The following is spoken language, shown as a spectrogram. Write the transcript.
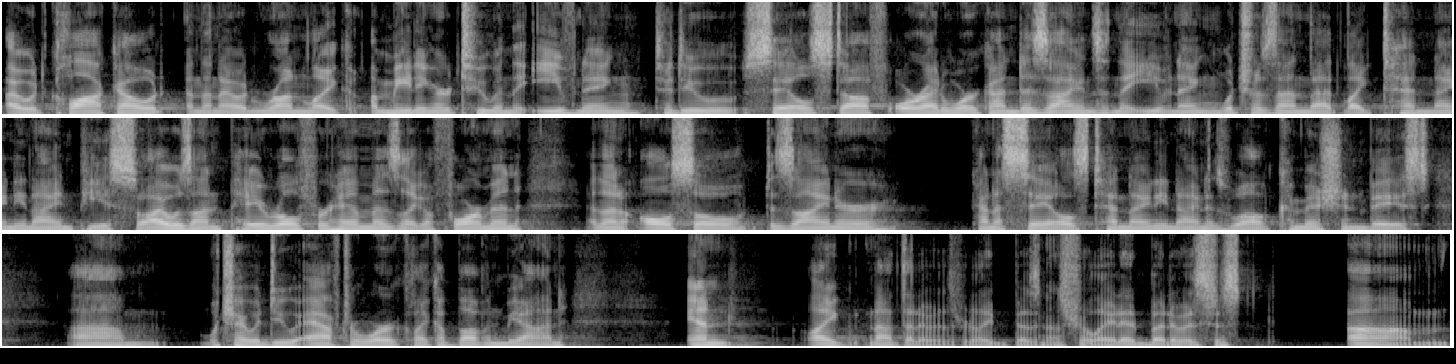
I would clock out and then I would run like a meeting or two in the evening to do sales stuff, or I'd work on designs in the evening, which was then that like 1099 piece. So I was on payroll for him as like a foreman and then also designer, kind of sales 1099 as well, commission based, um, which I would do after work, like above and beyond. And like, not that it was really business related, but it was just um,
